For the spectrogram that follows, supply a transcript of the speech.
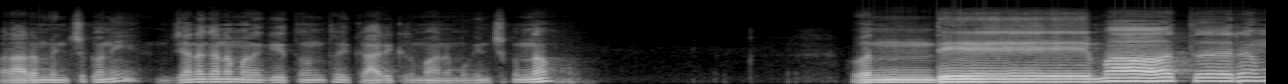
ప్రారంభించుకొని జనగణమన గీతంతో ఈ కార్యక్రమాన్ని ముగించుకుందాం. వందే మాతరం.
